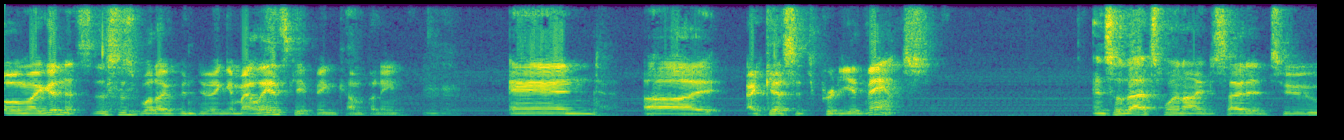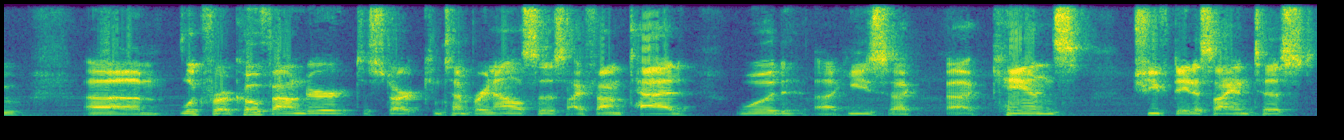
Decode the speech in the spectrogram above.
oh my goodness, this is what I've been doing in my landscaping company. Mm-hmm. And uh, I guess it's pretty advanced. And so that's when I decided to um, look for a co founder to start contemporary analysis. I found Tad Wood. Uh, he's uh, Can's chief data scientist.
